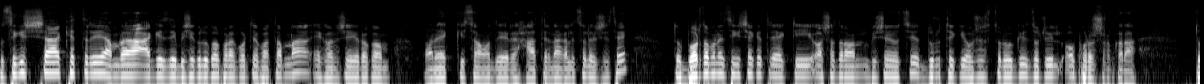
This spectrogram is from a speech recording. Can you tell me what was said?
তো চিকিৎসা ক্ষেত্রে আমরা আগে যে বিষয়গুলো কল্পনা করতে পারতাম না, এখন সেই রকম অনেক কিছু আমাদের হাতের নাগালে চলে এসেছে। তো বর্তমানে চিকিৎসা ক্ষেত্রে একটি অসাধারণ বিষয় হচ্ছে দূর থেকে অসুস্থ রোগীর জটিল অপারেশন করা। তো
